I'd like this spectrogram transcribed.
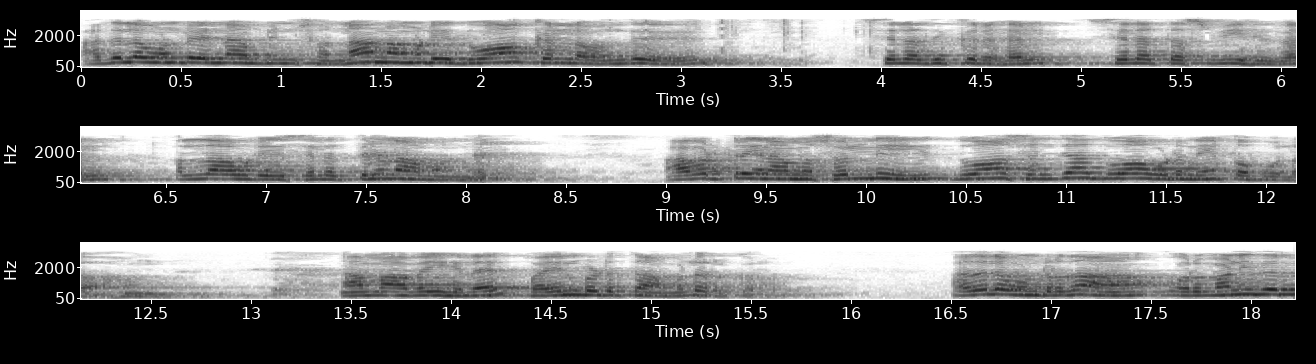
அதில் ஒன்று என்ன அப்படின்னு சொன்னால் நம்முடைய துவாக்களில் வந்து சில திக்கர்கள் சில தஸ்வீகுகள் அல்லாவுடைய சில திருநாமங்கள். அவற்றை நாம் சொல்லி துவா செஞ்சால் துவா உடனே கபூலாகும். நாம் அவைகளை பயன்படுத்தாமல் இருக்கிறோம். அதில் ஒன்று தான் ஒரு மனிதர்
